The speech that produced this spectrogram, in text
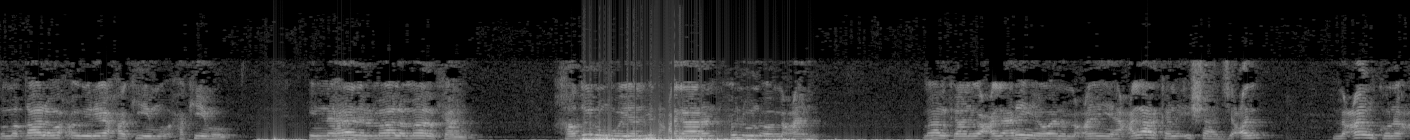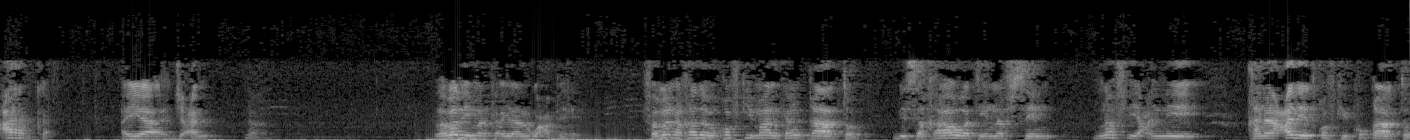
uma qaala waxau yihi yaa xakiimu xakiimow ina hada almaala maalkan khadirun weeyaan mid cagaaran xulwun oo macaan maalkaani waa cagaaran yahay waana macaan yahay. cagaarkana ishaa jecel macaankuna carabka ayaa jecel. Labadii marka ayaa lagu cabiray faman akhadahu qofkii maalkan qaato bisakhaawati nafsin naf yacnii qanaacadeed qofkii ku qaato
